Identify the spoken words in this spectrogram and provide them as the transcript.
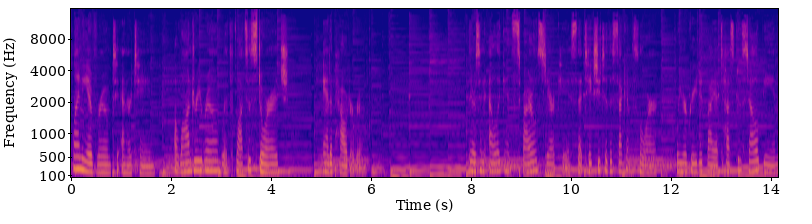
plenty of room to entertain, a laundry room with lots of storage, and a powder room. There's an elegant spiral staircase that takes you to the second floor where you're greeted by a Tuscan style beam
